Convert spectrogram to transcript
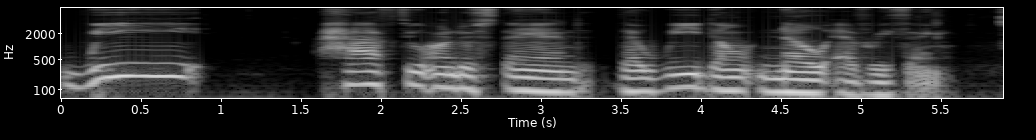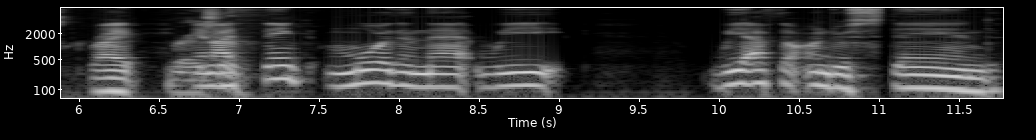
we have to understand that we don't know everything, right? Very and true. I think more than that, we we have to understand.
